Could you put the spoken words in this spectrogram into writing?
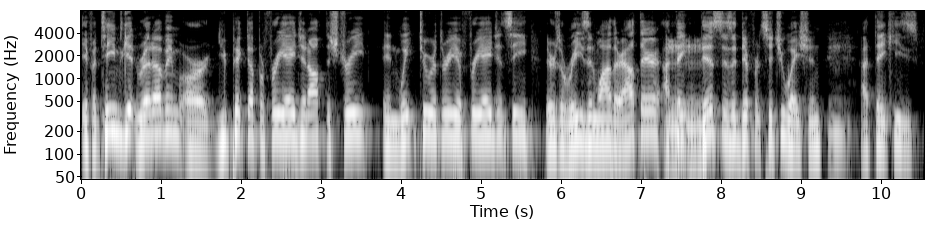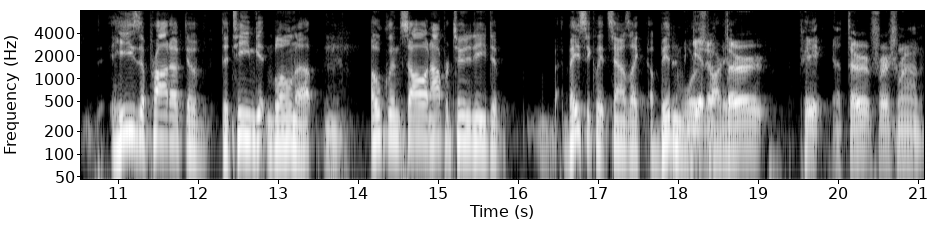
if a team's getting rid of him or you picked up a free agent off the street in week 2 or 3 of free agency, there's a reason why they're out there. I think mm-hmm. this is a different situation. Mm. I think he's he's a product of the team getting blown up. Mm. Oakland saw an opportunity to basically it sounds like a bidding war Get started. a third pick, a third first rounder.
